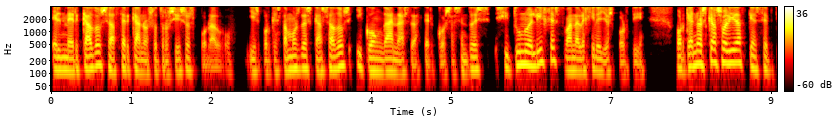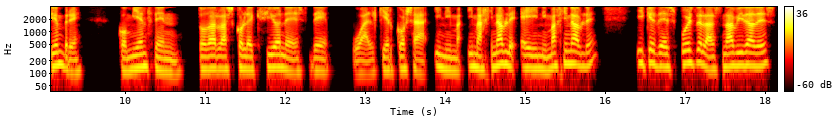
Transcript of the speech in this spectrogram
el mercado se acerca a nosotros y eso es por algo. Y es porque estamos descansados y con ganas de hacer cosas. Entonces, si tú no eliges, van a elegir ellos por ti. Porque no es casualidad que en septiembre comiencen todas las colecciones de cualquier cosa imaginable e inimaginable y que después de las navidades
